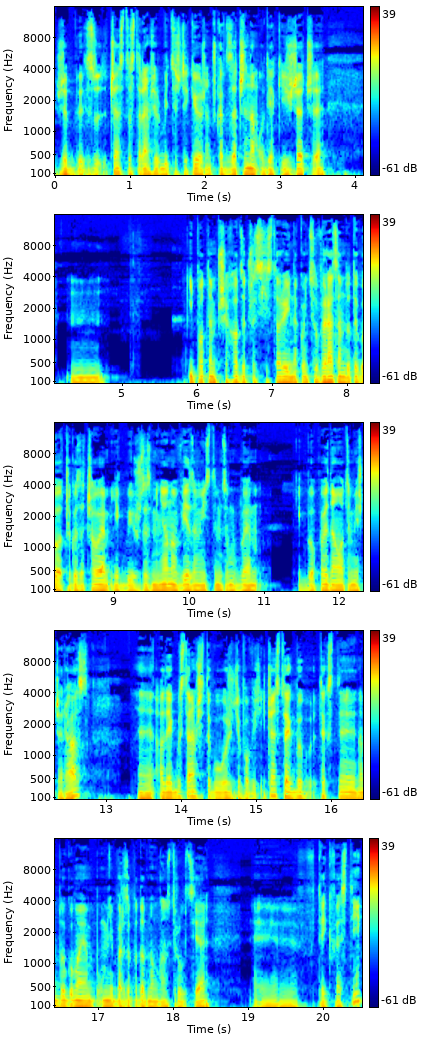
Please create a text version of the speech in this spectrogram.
żeby często staram się robić coś takiego, że na przykład zaczynam od jakiejś rzeczy mm, i potem przechodzę przez historię i na końcu wracam do tego, od czego zacząłem jakby już ze zmienioną wiedzą i z tym, co mówiłem, jakby opowiadam o tym jeszcze raz, e, ale jakby staram się tego ułożyć opowieść. I często jakby teksty na blogu mają u mnie bardzo podobną konstrukcję e, w tej kwestii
